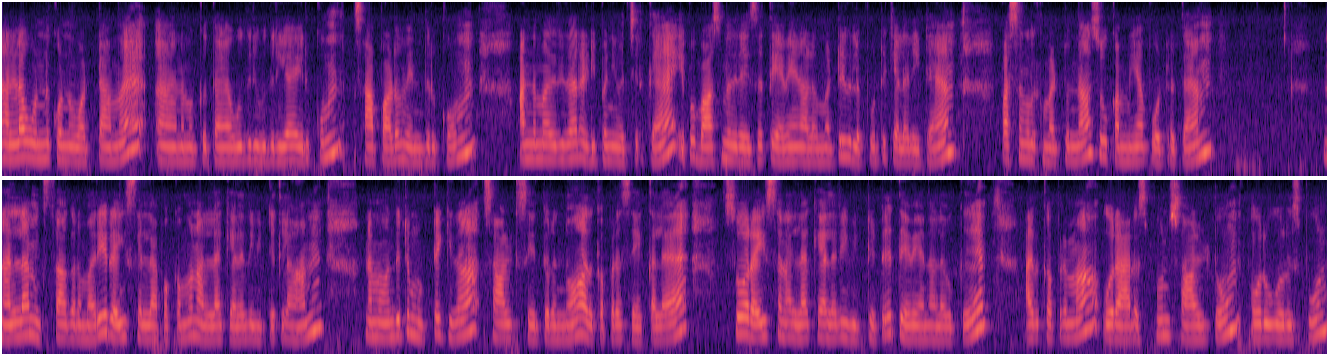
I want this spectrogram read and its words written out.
நல்லா ஒன்றுக்கு ஒன்று ஒட்டாமல் நமக்கு த உதிரி உதிரியாக இருக்கும் சாப்பாடும் வெந்திருக்கும். அந்த மாதிரி தான் ரெடி பண்ணி வச்சுருக்கேன். இப்போ பாஸ்மதி ரைஸை தேவையான அளவு மட்டும் இதில் போட்டு கிளறிட்டேன். பசங்களுக்கு மட்டும்தான் ஸோ கம்மியாக போட்டிருக்கேன். நல்லா மிக்ஸ் ஆகிற மாதிரி ரைஸ் எல்லா பக்கமும் நல்லா கிளறி விட்டுக்கலாம். நம்ம வந்துட்டு முட்டைக்கு தான் சால்ட் சேர்த்துருந்தோம். அதுக்கப்புறம் சேர்க்கலை. ஸோ ரைஸை நல்லா கிளறி விட்டுட்டு தேவையான அளவுக்கு அதுக்கப்புறமா ஒரு அரை ஸ்பூன் சால்ட்டும் ஒரு ஒரு ஸ்பூன்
